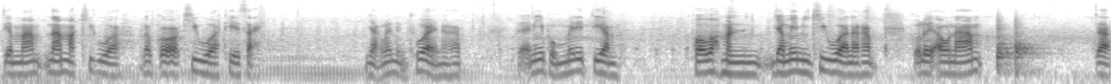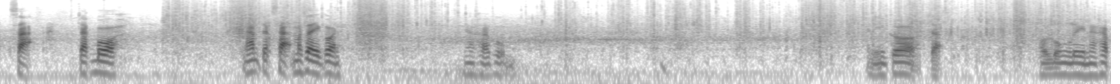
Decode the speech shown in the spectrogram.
เตรียมน้ำน้ำหมักขี้วัว แล้วก็ขี้วัวเทใส่อย่างละหนึ่งถ้วยนะครับ แต่อันนี้ผมไม่ได้เตรียม เพราะว่ามันยังไม่มีขี้วัวนะครับ ก็เลยเอาน้ำจากสระจากบ่อ น้ำจากสระมาใส่ก่อนนะครับผมอันนี้ก็จะเอาลงเลยนะครับ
